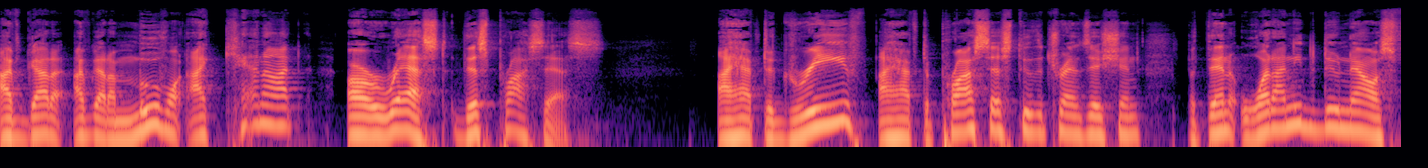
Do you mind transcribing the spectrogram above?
I've got to, I've got to move on. I cannot arrest this process. I have to grieve, I have to process through the transition, but then what I need to do now is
